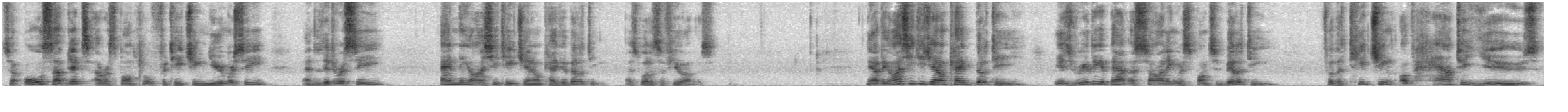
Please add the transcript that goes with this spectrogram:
So all subjects are responsible for teaching numeracy and literacy and the ICT General Capability, as well as a few others. Now the ICT General Capability is really about assigning responsibility for the teaching of how to use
